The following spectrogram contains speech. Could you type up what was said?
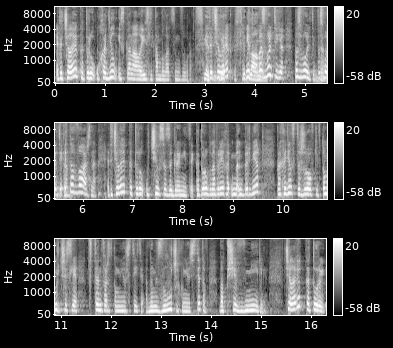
Это человек, который уходил из канала, если там была цензура. Свет, это человек... я- Светлана. Нет, позвольте я, позвольте, позвольте, да. это важно. Это человек, который учился за границей, который, например, например, проходил стажировки, в том же числе в Стэнфордском университете, одном из лучших университетов вообще в мире. Человек, который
